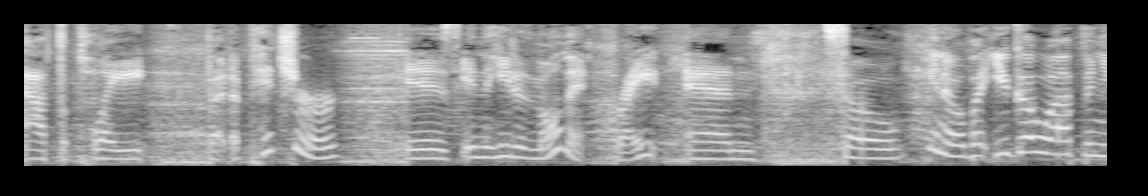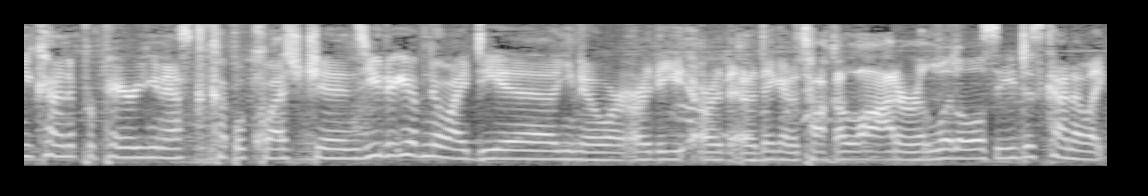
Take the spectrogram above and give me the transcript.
at the plate. But a pitcher is in the heat of the moment, right? And so you know, but you go up and you kind of prepare. You can ask a couple questions. You you have no idea, you know, are, are they are they, are they going to talk a lot or a little? So you just kind of like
